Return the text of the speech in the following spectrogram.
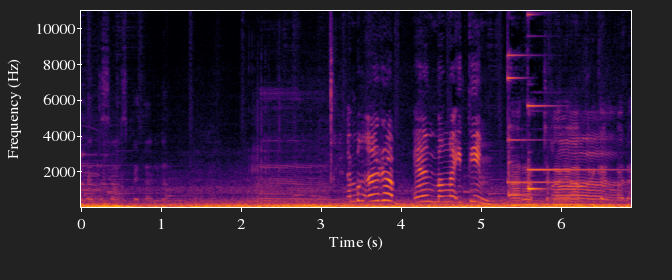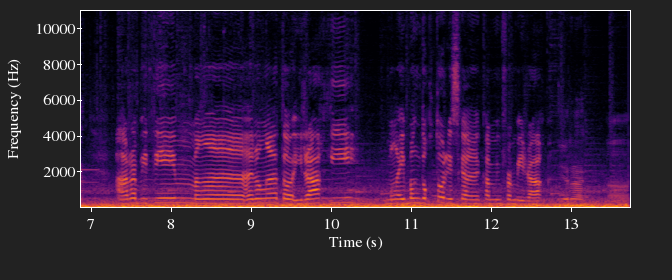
nandito sa hospital, no? Ang mga Arab and mga itim. Arab, tsaka Ah. African pala. Arab itim, mga ano nga to, Iraqi. Mga ibang doktor is coming from Iraq. Iraq. Oo.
